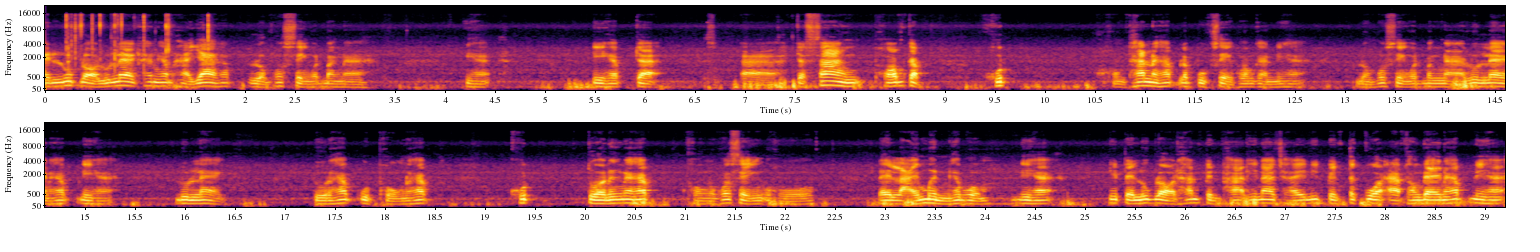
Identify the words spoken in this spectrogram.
เป็นรูปหล่อรุ่นแรกท่านครับ หายากครับ หลวงพ่อเสงวัดบางนา นี่ฮะ นี่ครับจะอ่าจะสร้างพร้อมกับคุดของท่านนะครับแล้วปลูกเสกพร้อมกันนี่ฮะ หลวงพ่อเสงวัดบางนารุ่นแรกนะครับ นี่ฮะ รุ่นแรก ดูนะครับ อุดผงนะครับ คุดตัวหนึงนะครับ ของหลวงพ่อเสงโอ้โห ได้หลายหมื่นครับผม นี่ฮะ นี่เป็นรูปหล่อท่านเป็นพระที่น่าใช้ นี่เป็นตะกั่วอาบทองแดงนะครับ นี่ฮะ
